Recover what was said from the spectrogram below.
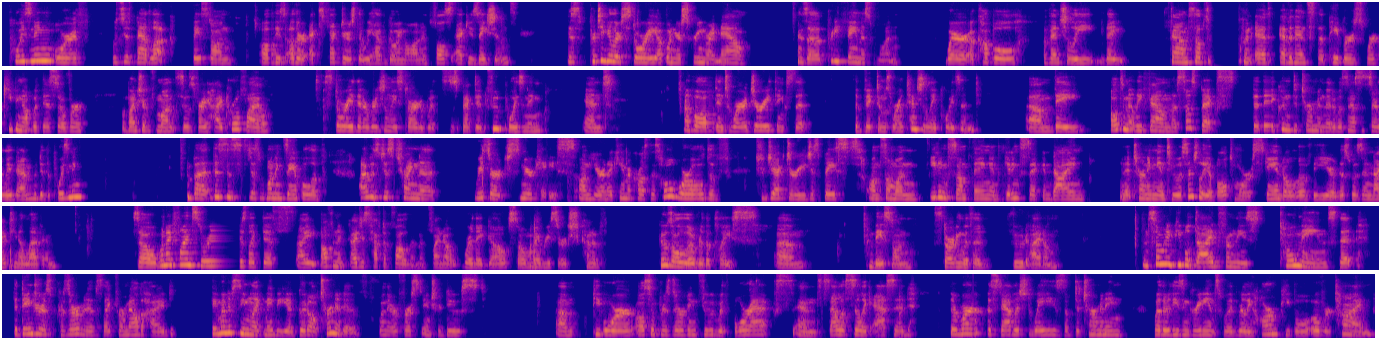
poisoning or if it was just bad luck based on all these other X factors that we have going on and false accusations. This particular story up on your screen right now is a pretty famous one where a couple eventually they found subsequent evidence the papers were keeping up with this over a bunch of months. It was very high profile story that originally started with suspected food poisoning and evolved into where a jury thinks that the victims were intentionally poisoned. Um, they ultimately found the suspects that they couldn't determine that it was necessarily them who did the poisoning. But this is just one example of I was just trying to research smear case on here and I came across this whole world of trajectory just based on someone eating something and getting sick and dying and it turning into essentially a Baltimore scandal of the year. This was in 1911. So when I find stories like this, I often, I just have to follow them and find out where they go. So my research kind of goes all over the place um, based on starting with a food item. And so many people died from these ptomaines that the dangerous preservatives like formaldehyde, they might have seemed like maybe a good alternative when they were first introduced. Um, people were also preserving food with borax and salicylic acid. There weren't established ways of determining whether these ingredients would really harm people over time.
